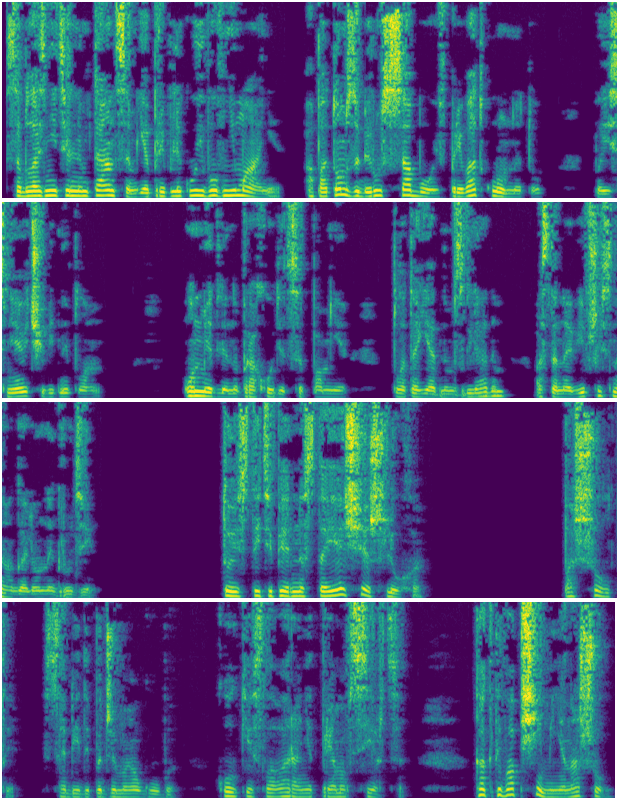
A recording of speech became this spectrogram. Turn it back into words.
Соблазнительным танцем я привлеку его внимание, а потом заберу с собой в приват-комнату. Поясняю очевидный план. Он медленно проходится по мне плотоядным взглядом, остановившись на оголенной груди. — То есть ты теперь настоящая шлюха? Пошел ты, с обидой поджимаю губы. Колкие слова ранят прямо в сердце. Как ты вообще меня нашел?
